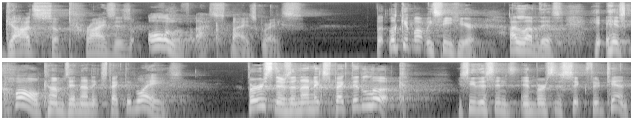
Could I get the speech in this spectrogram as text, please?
God surprises all of us by His grace. But look at what we see here. I love this. His call comes in unexpected ways. First, there's an unexpected look. You see this in, in, verses 6 through 10.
